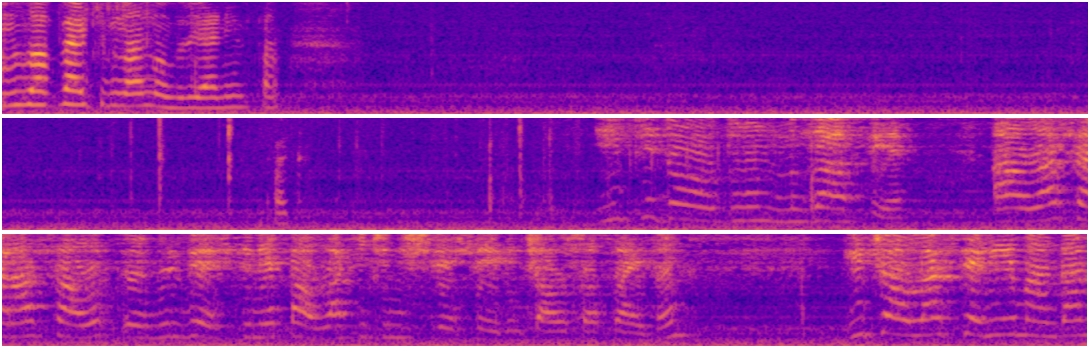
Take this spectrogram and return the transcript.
Muzaffer kimden olur yani insan? Bak. İyi ki doğdun Muzaffer. Allah sana sağlık ömür versin. Hep Allah için işleseydin, çalışasaydın. Hiç Allah seni imandan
